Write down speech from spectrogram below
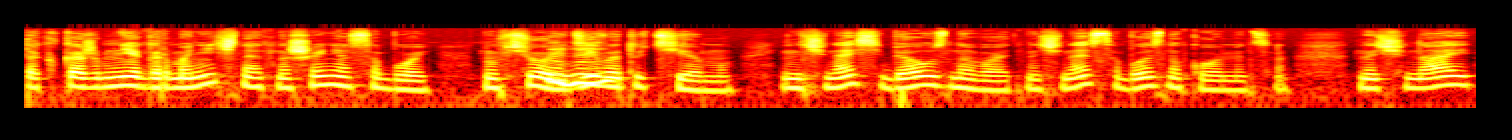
так скажем, негармоничные отношения с собой. Ну все, иди Мгм. в эту тему. И начинай себя узнавать, начинай с собой знакомиться, начинай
